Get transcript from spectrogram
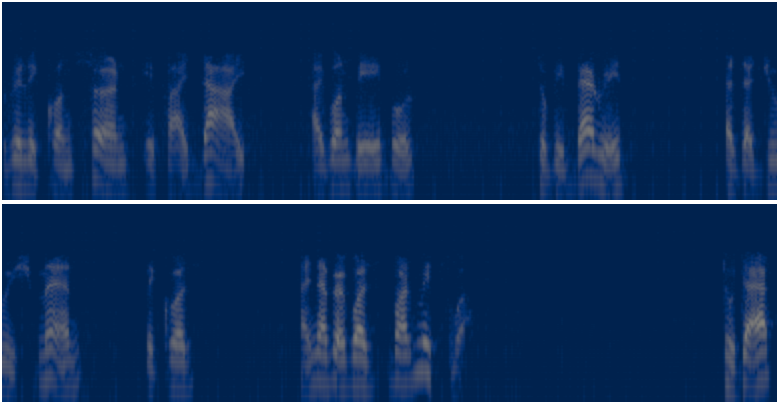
really concerned if I die, I won't be able to be buried as a Jewish man because I never was bar mitzvah. To that,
